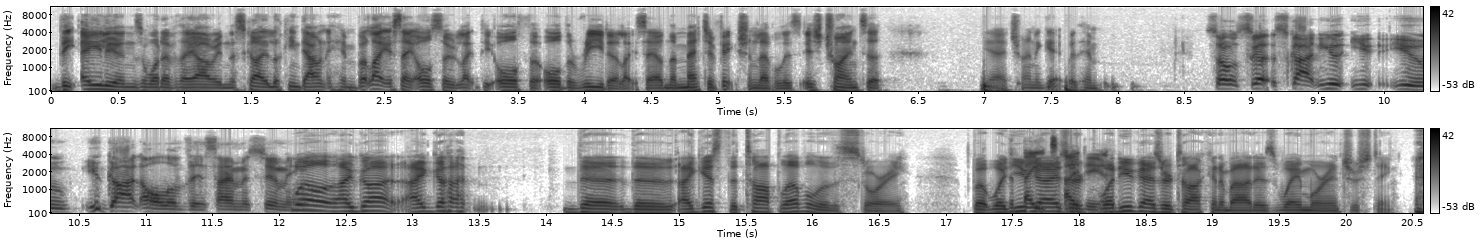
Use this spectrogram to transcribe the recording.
the aliens or whatever they are in the sky looking down at him. But like I say, also like the author or the reader, like say on the metafiction level, is is trying to yeah trying to get with him. So, Scott, you, you you you got all of this, I'm assuming. Well, I got I got the the I guess the top level of the story, But what The you guys are idea. what you guys are talking about is way more interesting.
